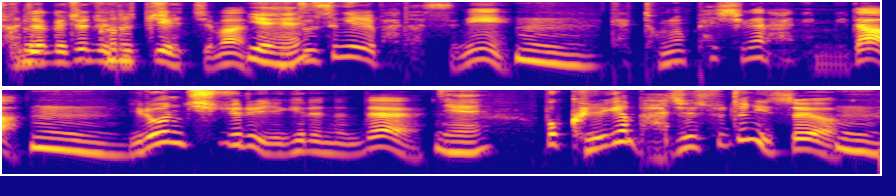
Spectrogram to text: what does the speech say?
전자결제 좀 그렇죠. 늦게 했지만 예. 구두 승인을 받았으니 음. 대통령 패싱은 아닙니다. 음. 이런 취지로 얘기를 했는데 예. 뭐그 얘기가 맞을 수는 있어요. 음.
